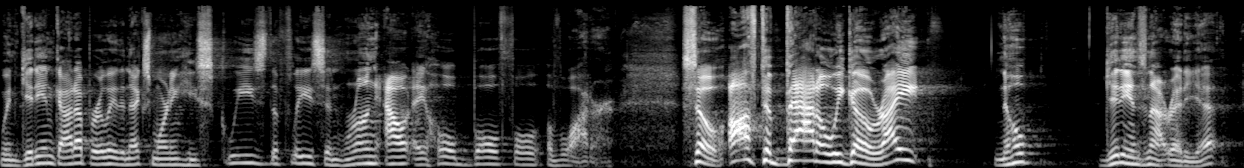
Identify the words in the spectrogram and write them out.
When Gideon got up early the next morning, he squeezed the fleece and wrung out a whole bowl full of water. So off to battle we go, right? Nope, Gideon's not ready yet.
